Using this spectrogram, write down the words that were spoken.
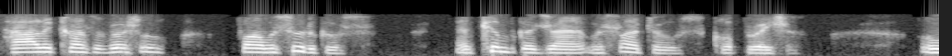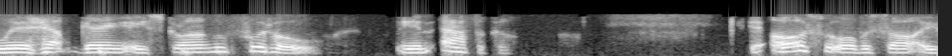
highly controversial pharmaceuticals and chemical giant Monsanto's Corporation, who will help gain a stronger foothold in Africa. It also oversaw a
